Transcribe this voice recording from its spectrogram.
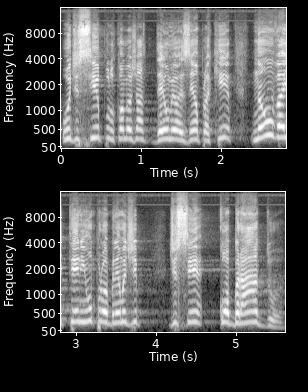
o discípulo, como eu já dei o meu exemplo aqui, não vai ter nenhum problema de, de ser cobrado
